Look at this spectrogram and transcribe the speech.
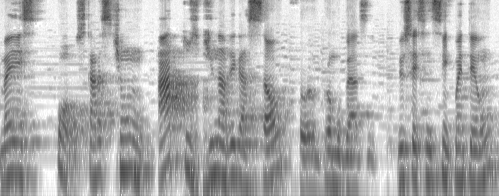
Mas Pô, os caras tinham atos de navegação, foram promulgados em 1651,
